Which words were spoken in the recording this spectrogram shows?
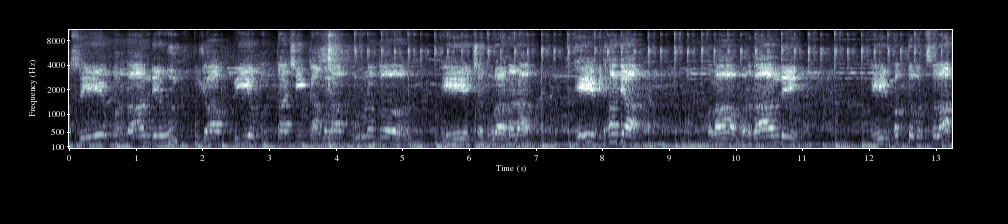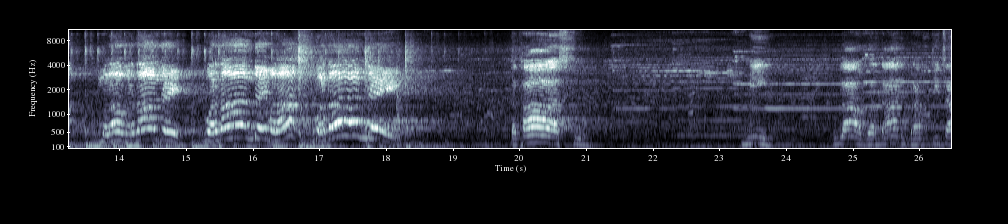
असे वरदान देऊन तुझ्या प्रिय भक्ताची कामना पूर्ण कर. हे चतुरानना हे विधात्या मला वरदान दे. हे भक्त वत्सला. मला वरदान दे. वरदान दे मला. वरदान दे. तथास्तु. मी तुला वरदान प्राप्तीचा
